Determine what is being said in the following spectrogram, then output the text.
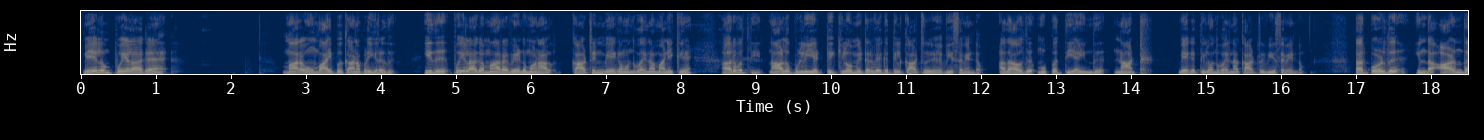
மேலும் புயலாக மாறவும் வாய்ப்பு காணப்படுகிறது. இது புயலாக மாற வேண்டுமானால் காற்றின் வேகம் வந்து பார்த்திங்கன்னா மணிக்கு அறுபத்தி நாலு புள்ளி எட்டு கிலோமீட்டர் வேகத்தில் காற்று வீச வேண்டும். அதாவது முப்பத்தி ஐந்து நாட் வேகத்தில் வந்து பார்த்திங்கன்னா காற்று வீச வேண்டும். தற்பொழுது இந்த ஆழ்ந்த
